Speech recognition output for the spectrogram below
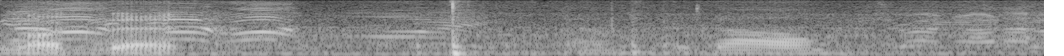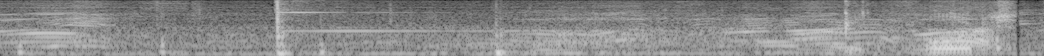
like that. Going for the goal. Oh, Bit fortunate.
